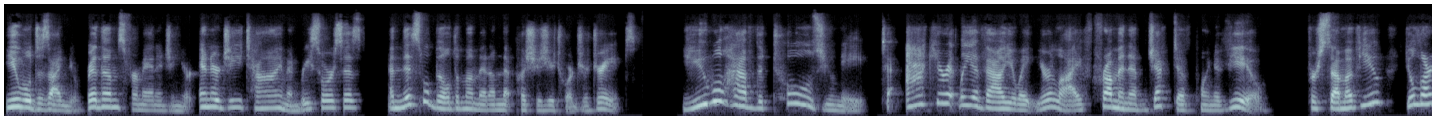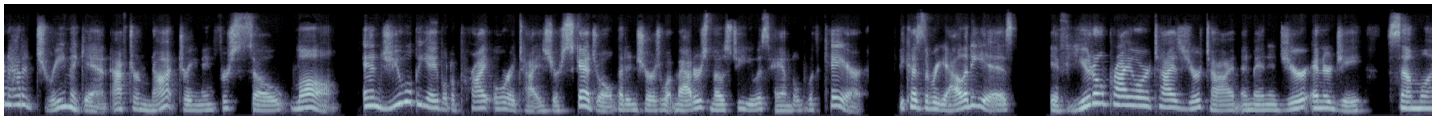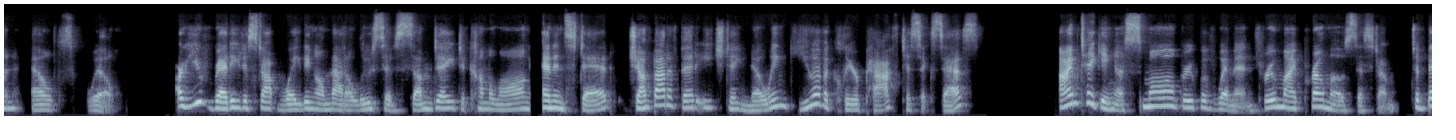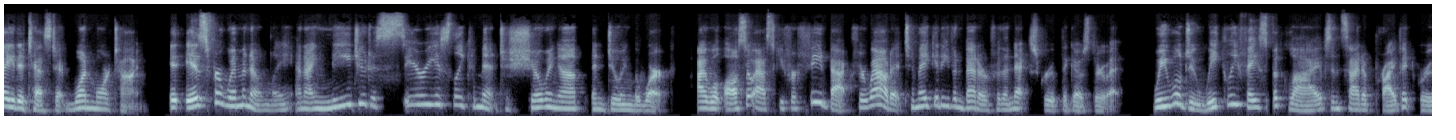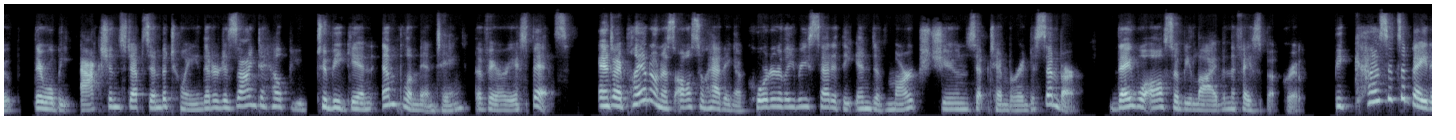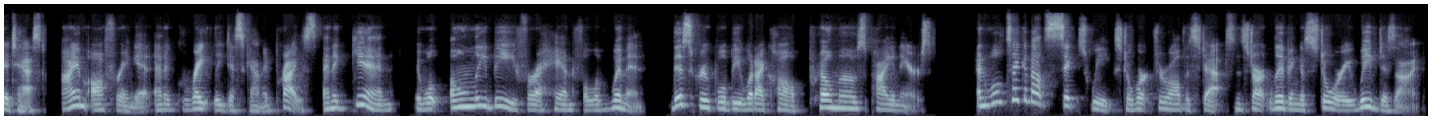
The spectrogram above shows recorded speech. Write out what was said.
You will design your rhythms for managing your energy, time, and resources, and this will build the momentum that pushes you towards your dreams you will have the tools you need to accurately evaluate your life from an objective point of view. For some of you, you'll learn how to dream again after not dreaming for so long. And you will be able to prioritize your schedule that ensures what matters most to you is handled with care. Because the reality is, if you don't prioritize your time and manage your energy, someone else will. Are you ready to stop waiting on that elusive someday to come along and instead jump out of bed each day knowing you have a clear path to success? I'm taking a small group of women through my promo system to beta test it one more time. It is for women only, and I need you to seriously commit to showing up and doing the work. I will also ask you for feedback throughout it to make it even better for the next group that goes through it. We will do weekly Facebook Lives inside a private group. There will be action steps in between that are designed to help you to begin implementing the various bits. And I plan on us also having a quarterly reset at the end of March, June, September, and December. They will also be live in the Facebook group. Because it's a beta test, I am offering it at a greatly discounted price. And again, it will only be for a handful of women. This group will be what I call promos pioneers. And we'll take about six weeks to work through all the steps and start living a story we've designed.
